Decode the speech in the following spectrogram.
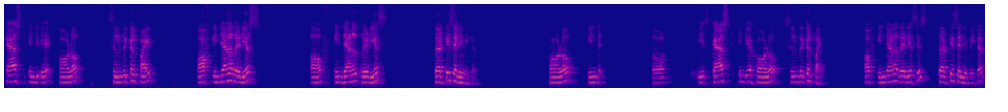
cast into a hollow cylindrical pipe of internal radius of internal radius 30 centimeter hollow in or uh, is cast into a hollow cylindrical pipe of internal radius is 30 centimeter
